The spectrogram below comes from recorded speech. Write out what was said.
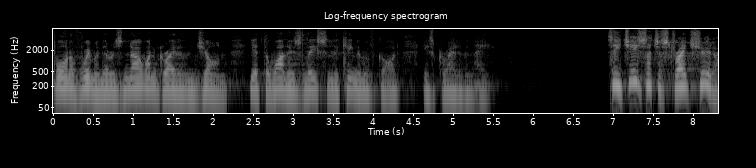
born of women, there is no one greater than John, yet the one who's least in the kingdom of God is greater than he. See, Jesus is such a straight shooter.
